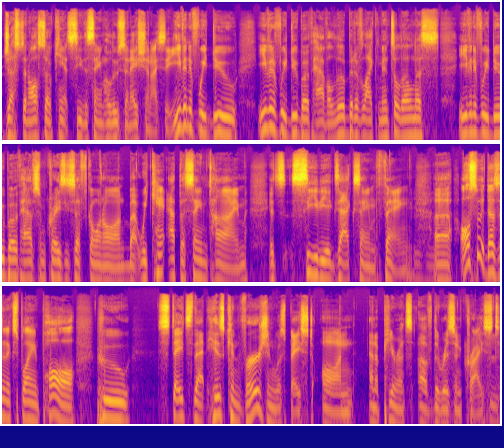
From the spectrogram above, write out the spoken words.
Justin also can't see the same hallucination I see. Even if we do even if we do both have a little bit of like mental illness, even if we do both have some crazy stuff going on, but we can't at the same time it's see the exact same thing. Uh, also, it doesn't explain Paul, who states that his conversion was based on an appearance of the risen Christ,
